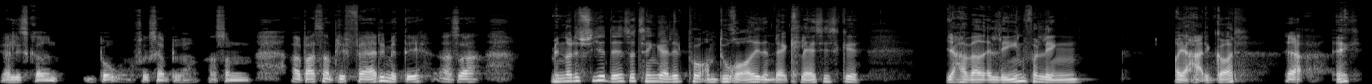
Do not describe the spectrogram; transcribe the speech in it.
jeg har lige skrevet en bog, for eksempel, og, som, og bare sådan at blive færdig med det, altså Men når du siger det, så tænker jeg lidt på, om du råder i den der klassiske, jeg har været alene for længe, og jeg har det godt, Ja, ikke?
